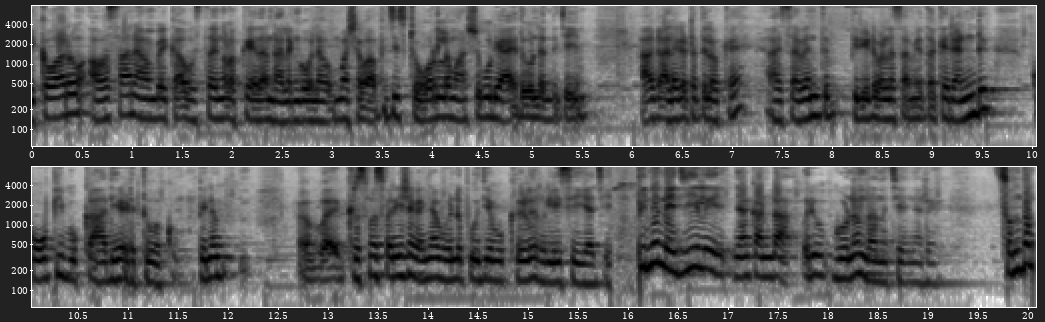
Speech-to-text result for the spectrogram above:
മിക്കവാറും അവസാനമാകുമ്പോഴേക്ക് ആ പുസ്തകങ്ങളൊക്കെ ഏതാണ്ട് അലങ്കോലാവും. പക്ഷേ വാപ്പിച്ച് സ്റ്റോറിൽ മാഷ് കൂടി ആയതുകൊണ്ട് എന്ത് ചെയ്യും? ആ കാലഘട്ടത്തിലൊക്കെ ആ സെവൻത്ത് പീരീഡ് ഉള്ള സമയത്തൊക്കെ രണ്ട് കോപ്പി ബുക്ക് ആദ്യം എടുത്തു വെക്കും. പിന്നെ ക്രിസ്മസ് പരീക്ഷ കഴിഞ്ഞാൽ വീണ്ടും പുതിയ ബുക്കുകൾ റിലീസ് ചെയ്യുക ചെയ്യും. പിന്നെ നെജിയിൽ ഞാൻ കണ്ട ഒരു ഗുണം എന്താണെന്ന് വെച്ച് കഴിഞ്ഞാൽ സ്വന്തം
